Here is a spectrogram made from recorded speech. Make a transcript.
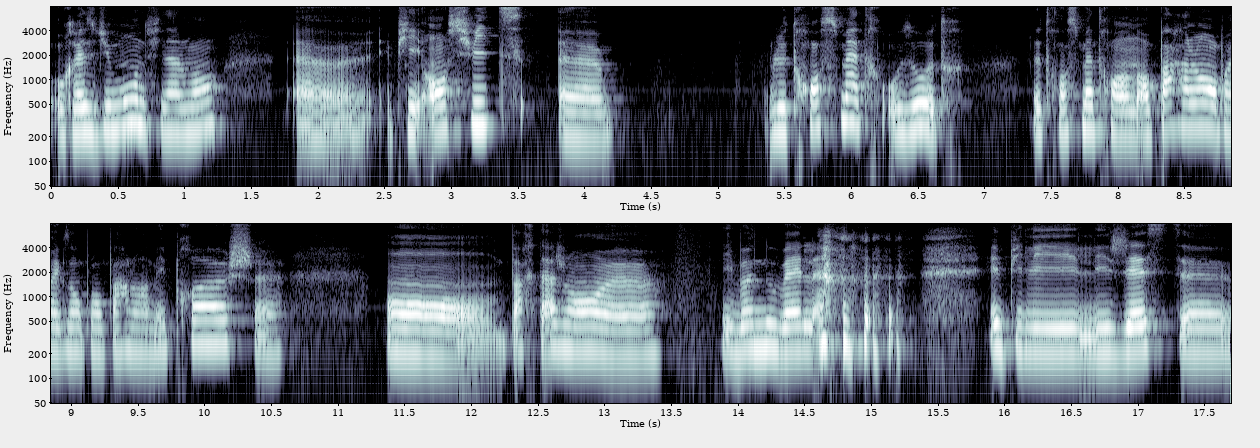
au reste du monde finalement. et puis ensuite le transmettre aux autres, le transmettre en, en, parlant par exemple, en parlant à mes proches, en partageant les bonnes nouvelles. Et puis les, gestes, euh,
